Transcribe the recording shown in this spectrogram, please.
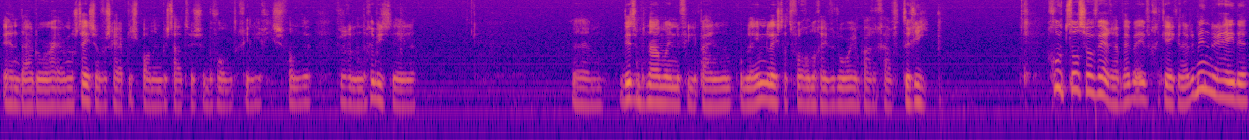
En daardoor er nog steeds een verscherpte spanning bestaat tussen bijvoorbeeld de religies van de verschillende gebiedsdelen. Um, dit is met name in de Filipijnen een probleem. Lees dat vooral nog even door in paragraaf 3. Goed, tot zover. We hebben even gekeken naar de minderheden,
